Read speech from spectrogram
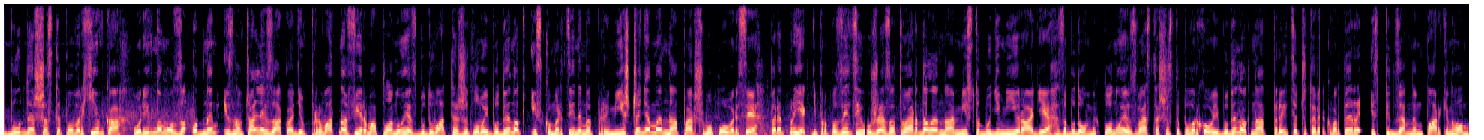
Буде шестиповерхівка. У Рівному за одним із навчальних закладів приватна фірма планує збудувати житловий будинок із комерційними приміщеннями на першому поверсі. Передпроєктні пропозиції вже затвердили на містобудівній раді. Забудовник планує звести шестиповерховий будинок на 34 квартири із підземним паркінгом.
